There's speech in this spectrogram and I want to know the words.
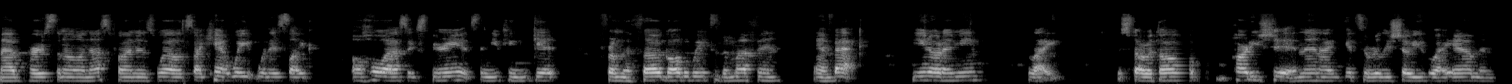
mad personal, and that's fun as well. So I can't wait when it's like a whole ass experience, and you can get from the thug all the way to the muffin and back. You know what I mean? Like start with all party shit, and then I get to really show you who I am. And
